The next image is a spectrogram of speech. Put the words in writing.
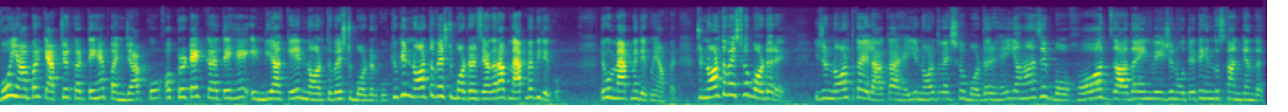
वो यहाँ पर कैप्चर करते हैं पंजाब को और प्रोटेक्ट करते हैं इंडिया के नॉर्थ वेस्ट बॉर्डर को। क्योंकि नॉर्थ वेस्ट बॉर्डर से अगर आप मैप में भी देखो देखो, मैप में देखो यहाँ पर। जो नॉर्थ वेस्ट का बॉर्डर है, ये जो नॉर्थ का इलाका है, ये नॉर्थ वेस्ट का बॉर्डर है, यहाँ से बहुत ज़्यादा इन्वेजन होते थे हिंदुस्तान के अंदर।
